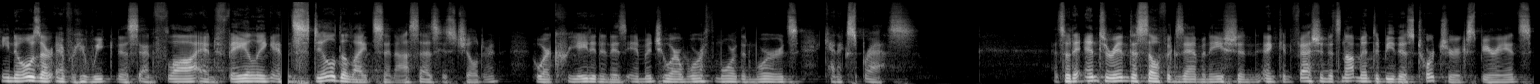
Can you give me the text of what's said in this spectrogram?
He knows our every weakness and flaw and failing and still delights in us as His children, who are created in His image, who are worth more than words can express. And so to enter into self examination and confession, it's not meant to be this torture experience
